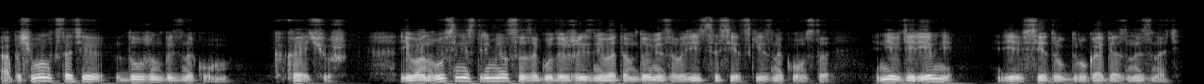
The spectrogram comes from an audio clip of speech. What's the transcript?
А почему он, кстати, должен быть знакомым? Какая чушь. Иван вовсе не стремился за годы жизни в этом доме заводить соседские знакомства. Не в деревне, где все друг друга обязаны знать.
